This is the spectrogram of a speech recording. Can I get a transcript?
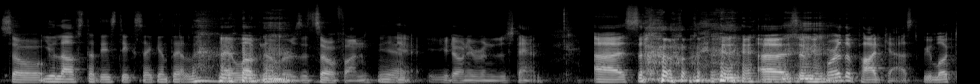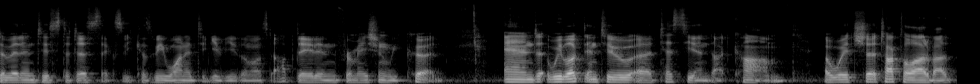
so you love statistics, I can tell. I love numbers. It's so fun. Yeah. You don't even understand. Uh, so, uh, so before the podcast, we looked a bit into statistics because we wanted to give you the most updated information we could. And we looked into uh, Tessian.com, uh, which uh, talked a lot about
